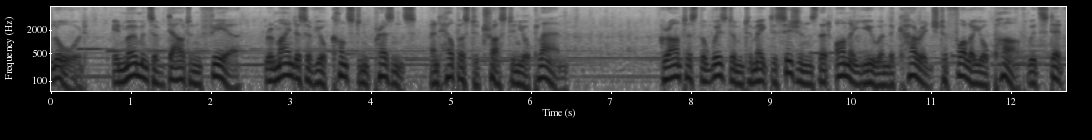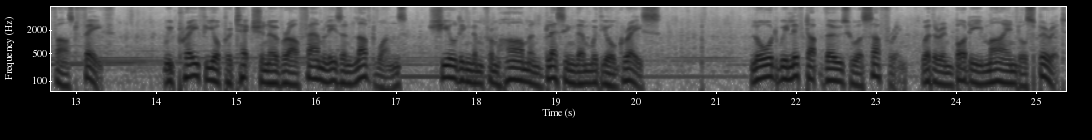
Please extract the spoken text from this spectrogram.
Lord, in moments of doubt and fear, remind us of your constant presence and help us to trust in your plan. Grant us the wisdom to make decisions that honor you and the courage to follow your path with steadfast faith. We pray for your protection over our families and loved ones, shielding them from harm and blessing them with your grace. Lord, we lift up those who are suffering, whether in body, mind, or spirit.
